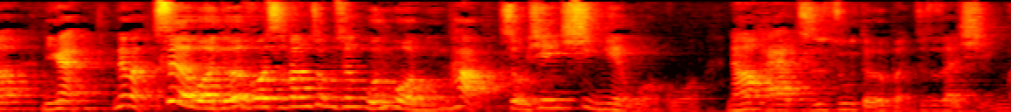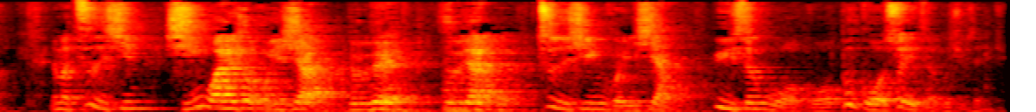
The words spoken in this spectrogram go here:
啊？你看，那么设我得佛十方众生闻我名号，首先信念我国，然后还要植诸得本，这是在行嘛。那么自心行完了就回向，对不对？是不是这样？自心回向，欲生我国，不果遂者不取正觉，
